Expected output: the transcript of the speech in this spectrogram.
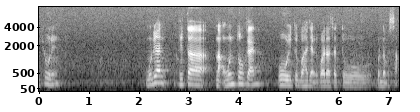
isu ni. Kemudian kita nak untuhkan, oh itu berhajat kepada satu benda besar.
